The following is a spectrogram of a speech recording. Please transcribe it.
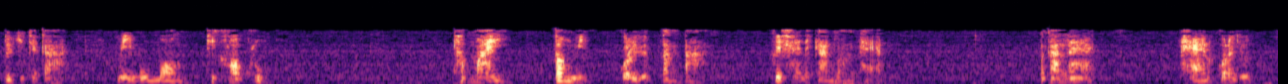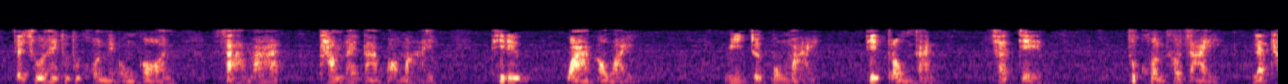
หรือกิจการ มีมุมมองที่ครอบคลุม ทำไมต้องมีกลยุทธ์ต่างๆ เพื่อใช้ในการวางแผน ประการแรก แผนกลยุทธ์จะช่วยให้ทุกๆ คนในองค์กร สามารถทำได้ตามเป้าหมาย ที่ได้วางเอาไว้ มีจุดมุ่งหมายที่ตรงกัน ชัดเจน ทุกคนเข้าใจและท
